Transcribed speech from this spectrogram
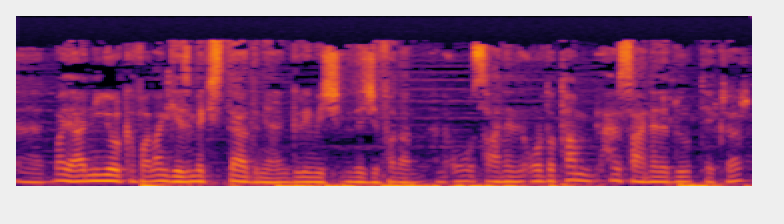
e, bayağı New York'u falan gezmek isterdim yani Greenwich Village'i falan. Hani o sahnede orada tam her sahnede durup tekrar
